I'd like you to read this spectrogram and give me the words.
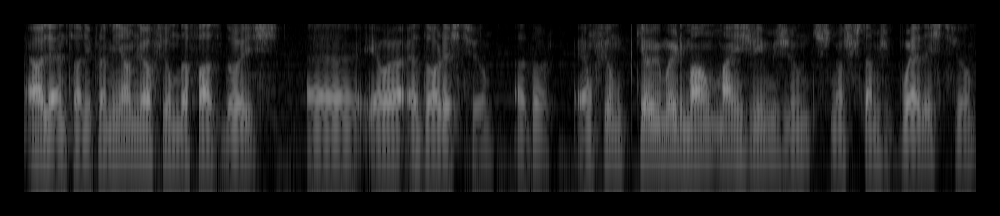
Olha, António, para mim é o melhor filme da fase 2. Uh, eu adoro este filme, adoro. É um filme que eu e o meu irmão mais vimos juntos, nós gostamos bué deste filme.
